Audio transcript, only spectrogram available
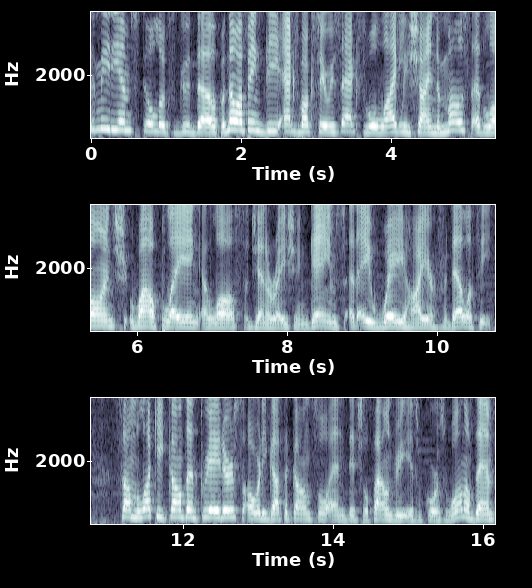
the medium still looks good though, but no, I think the Xbox Series X will likely shine the most at launch while playing a lost generation games at a way higher fidelity. Some lucky content creators already got the console and Digital Foundry is of course one of them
